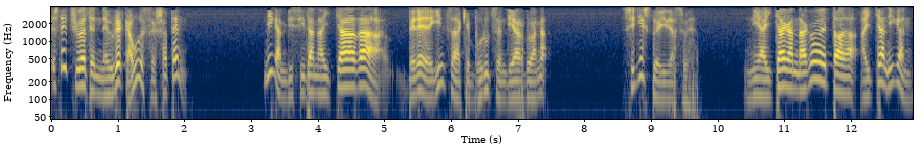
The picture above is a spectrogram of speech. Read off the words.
ez deutsueten neurek hau esaten. Nigan bizidan aita da bere egintzak burutzen diarduana. Sinestu egidazue. Ni aitagan nago eta aita nigan.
